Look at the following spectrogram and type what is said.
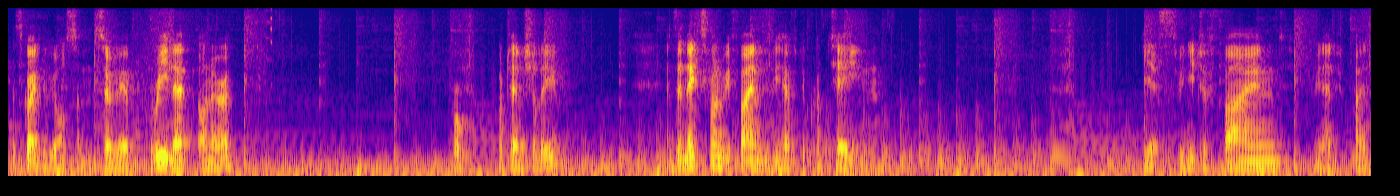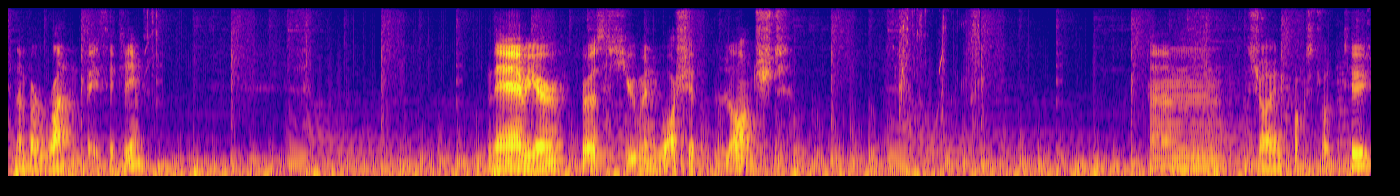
That's going to be awesome. So we have three left on Earth, potentially, and the next one we find we have to contain. Yes, we need to find we need to find number one basically. There we are. First human warship launched. Um, join Foxtrot 2.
